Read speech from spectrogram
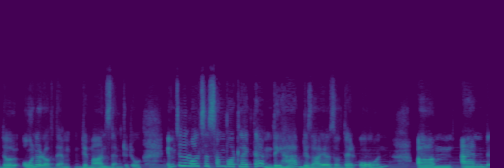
the owner of them demands them to do? Images are also somewhat like them. They have desires of their own um, and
